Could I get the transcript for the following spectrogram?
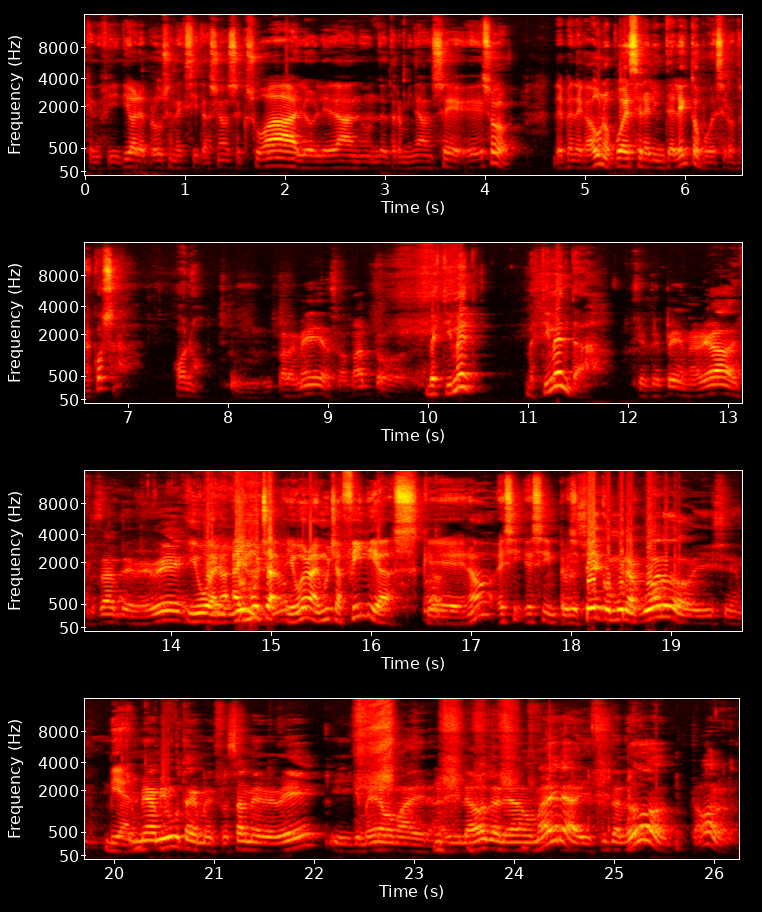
que en definitiva le producen excitación sexual o le dan un determinado... no sé, eso depende de cada uno. Puede ser el intelecto, puede ser otra cosa. ¿O no? Un par de medias, zapatos, Vestimenta. Vestimenta. que te peguen nalgada, disfrazarte de bebé. Y bueno, hay, miles, mucha, ¿no? y bueno, hay muchas filias que, ¿no? Es, es Pero impresionante. si hay como un acuerdo y dicen, Bien. "Mira, a mí me gusta que me disfrazarme de bebé y que me den la mamadera. Y la otra le da la mamadera y disfrutan los dos, está bárbaro.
